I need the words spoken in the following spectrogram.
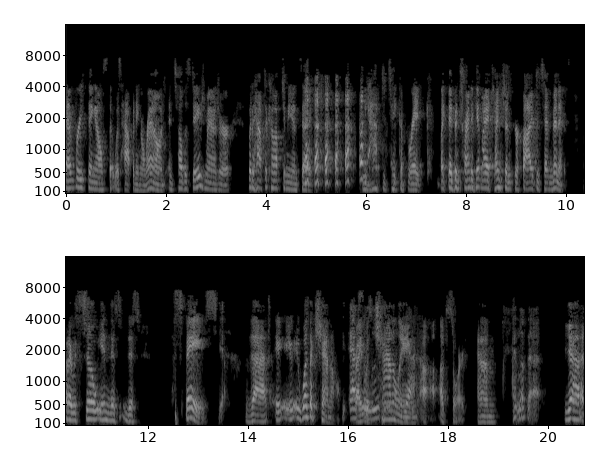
everything else that was happening around until the stage manager would have to come up to me and say, we have to take a break. Like they've been trying to get my attention for five to 10 minutes but I was so in this, this space yeah. that it, it, was a channel, Absolutely. right? It was channeling yeah. uh, of sort. Um, I love that. Yeah,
